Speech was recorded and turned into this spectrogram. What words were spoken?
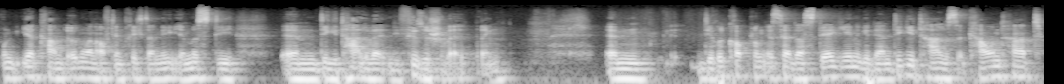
Und ihr kamt irgendwann auf den Trichter, nee, ihr müsst die ähm, digitale Welt in die physische Welt bringen. Ähm, die Rückkopplung ist ja, dass derjenige, der ein digitales Account hat,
